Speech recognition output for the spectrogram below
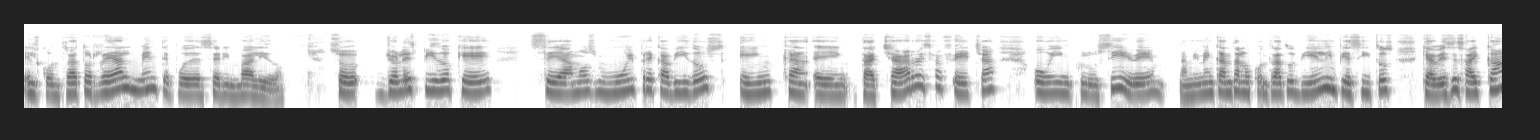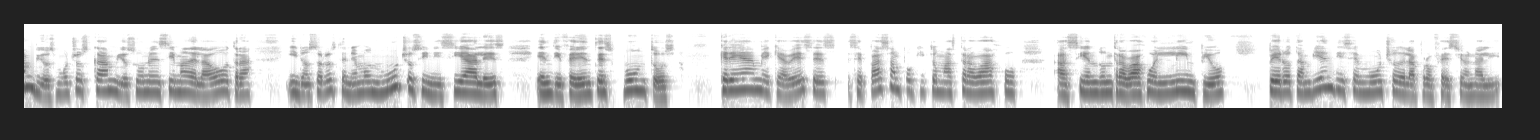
el contrato realmente puede ser inválido. So, yo les pido que seamos muy precavidos en, en tachar esa fecha o inclusive, a mí me encantan los contratos bien limpiecitos, que a veces hay cambios, muchos cambios, uno encima de la otra, y nosotros tenemos muchos iniciales en diferentes puntos. Créanme que a veces se pasa un poquito más trabajo haciendo un trabajo en limpio, pero también dice mucho de la eh,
